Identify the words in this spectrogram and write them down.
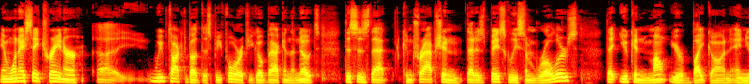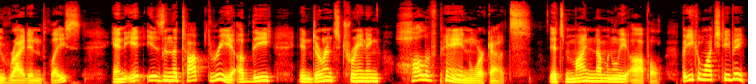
And when I say trainer, uh, we've talked about this before. If you go back in the notes, this is that contraption that is basically some rollers that you can mount your bike on and you ride in place. And it is in the top three of the endurance training Hall of Pain workouts. It's mind numbingly awful, but you can watch TV.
